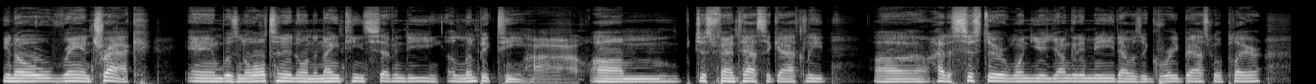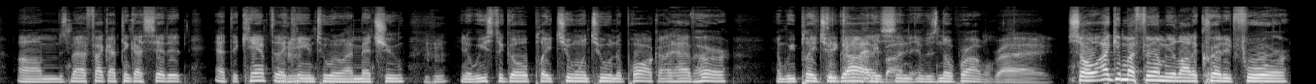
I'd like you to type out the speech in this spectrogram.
you know, ran track and was an alternate on the 1970 Olympic team. Wow. Um, just fantastic athlete. Uh, had a sister one year younger than me that was a great basketball player. Um, as a matter of fact, I think I said it at the camp that I came to when I met you. You know, we used to go play two on two in the park. I'd have her, and we played two guys, and it was no problem. Right. So I give my family a lot of credit for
